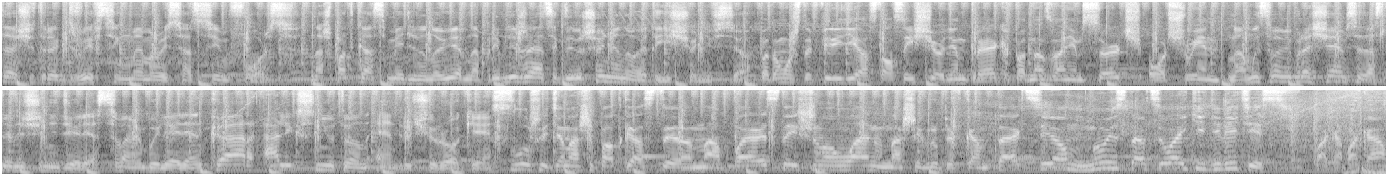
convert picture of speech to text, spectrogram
Потрясающий трек Drifting Memories от Sim Force. Наш подкаст медленно, но верно приближается к завершению, но это еще не все. Потому что впереди остался еще один трек под названием Search от Швин. Ну а мы с вами прощаемся до следующей недели. С вами были Элен Кар, Алекс Ньютон, Эндрю Чироки. Слушайте наши подкасты на Pirate Station Online в нашей группе ВКонтакте. Ну и ставьте лайки делитесь. Пока-пока.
